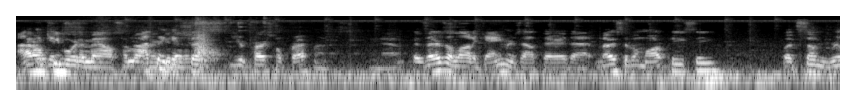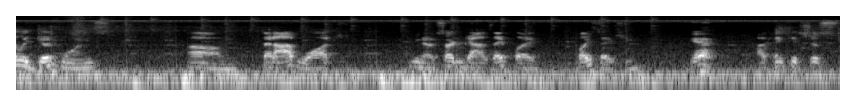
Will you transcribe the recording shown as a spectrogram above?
I, don't keyboard and mouse. I'm not I think it's at it. just your personal preference, you know, because there's a lot of gamers out there that most of them are PC, but some really good ones um, that I've watched, you know, certain guys they play PlayStation. Yeah, I think it's just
